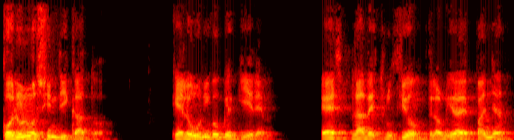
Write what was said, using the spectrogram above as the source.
con unos sindicatos que lo único que quieren es la destrucción de la unidad de España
